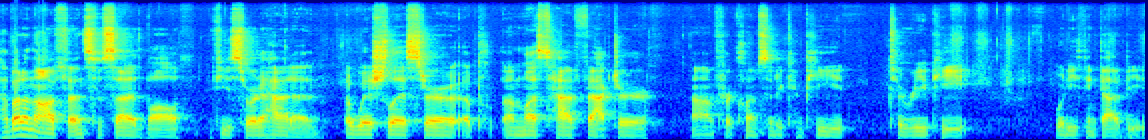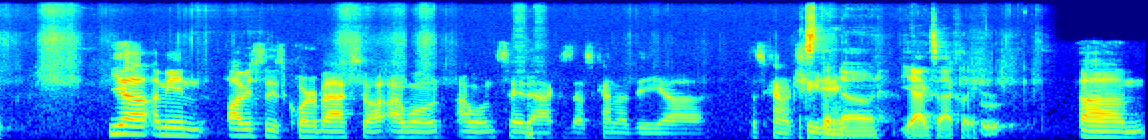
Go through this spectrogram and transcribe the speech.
How about on the offensive side of the ball? If you sort of had a, a wish list or a, a must-have factor um, for Clemson to compete to repeat, what do you think that would be? Yeah, I mean, obviously it's quarterback, so I, I won't I won't say that because that's kind of the uh, that's kind of cheating. It's the known, yeah, exactly. Um,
